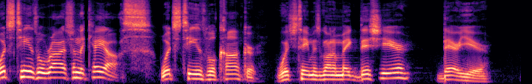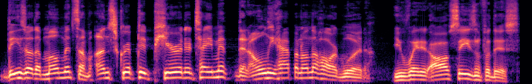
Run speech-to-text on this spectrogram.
Which teams will rise from the chaos? Which teams will conquer? Which team is going to make this year their year? These are the moments of unscripted, pure entertainment that only happen on the hardwood. You've waited all season for this.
